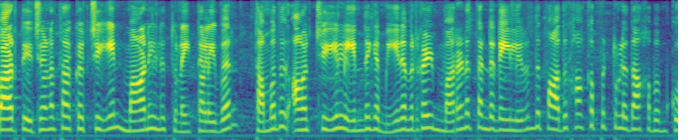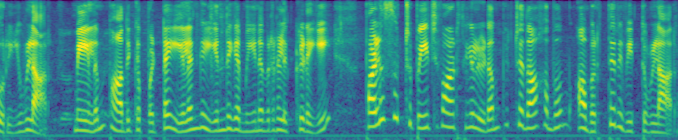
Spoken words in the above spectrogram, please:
பாரதிய ஜனதா கட்சியின் மாநில துணைத் தலைவர் தமது ஆட்சியில் இந்திய மீனவர்கள் மரண தண்டனையிலிருந்து பாதுகாக்கப்பட்டுள்ளதாகவும் கூறியுள்ளார். மேலும் பாதிக்கப்பட்ட இலங்கை இந்திய மீனவர்களுக்கிடையே பல சுற்று பேச்சுவார்த்தைகள் இடம்பெற்றதாகவும் அவர் தெரிவித்துள்ளார்.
